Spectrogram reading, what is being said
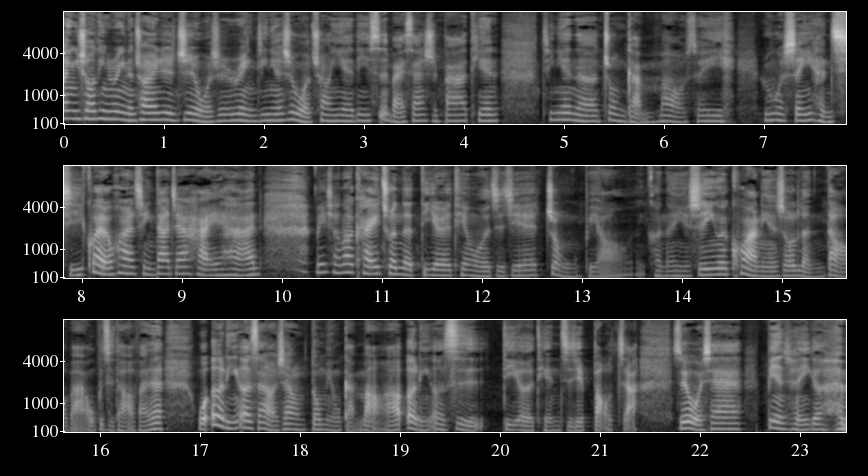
欢迎收听 Ring 的创业日志，我是 Ring，今天是我创业第四百三十八天。今天呢重感冒，所以 如果声音很奇怪的话，请大家海涵。没想到开春的第二天我直接中标，可能也是因为跨年的时候冷到吧，我不知道。反正我二零二三好像都没有感冒，然后二零二四第二天直接爆炸，所以我现在变成一个很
